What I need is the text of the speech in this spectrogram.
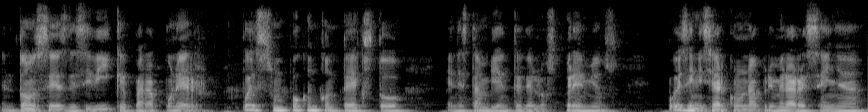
Entonces decidí que para poner pues un poco en contexto en este ambiente de los premios, puedes iniciar con una primera reseña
